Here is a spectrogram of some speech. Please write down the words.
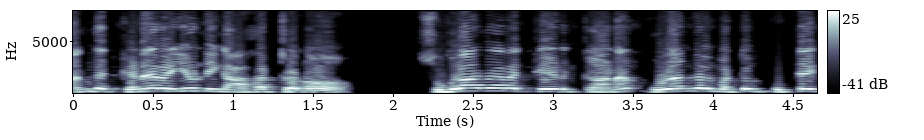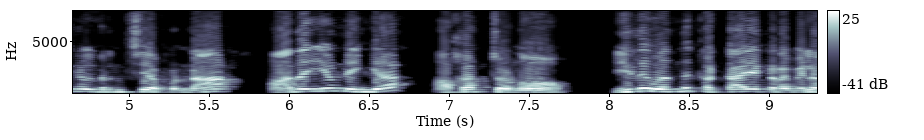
அந்த கிணறையும் நீங்க அகற்றணும். சுகாதார கேடுக்கான குளங்கள் மற்றும் குட்டைகள் இருந்துச்சு அப்படின்னா அதையும் நீங்க அகற்றணும். இது வந்து கட்டாய கடமையில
